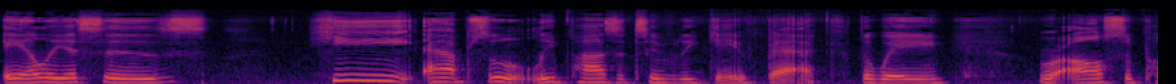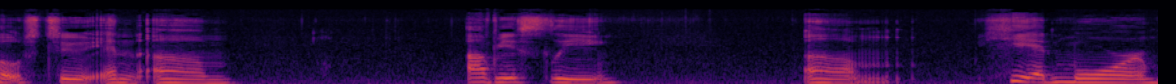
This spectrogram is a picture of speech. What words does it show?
aliases. He absolutely positively gave back the way we're all supposed to, and um, obviously um, he had more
